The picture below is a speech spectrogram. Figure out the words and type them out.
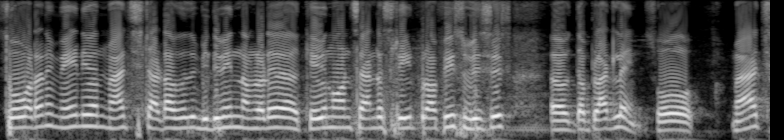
ஸோ உடனே மெயின் இவன் மேட்ச் ஸ்டார்ட் ஆகுது. பிட்வீன் நம்மளுடைய Kevin Owens and Street Profits versus the Bloodline so match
